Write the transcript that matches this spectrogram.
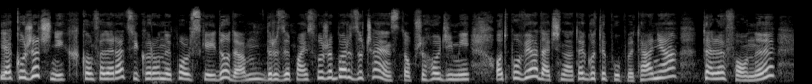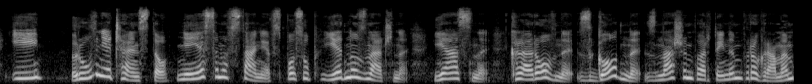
Jako rzecznik Konfederacji Korony Polskiej dodam, drodzy Państwo, że bardzo często przychodzi mi odpowiadać na tego typu pytania, telefony i równie często nie jestem w stanie w sposób jednoznaczny, jasny, klarowny, zgodny z naszym partyjnym programem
